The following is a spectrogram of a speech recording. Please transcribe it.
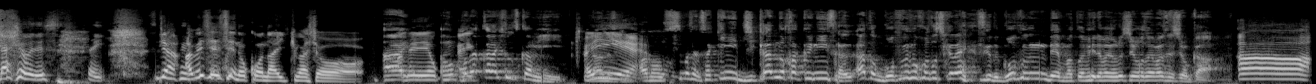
大丈夫です。はい。じゃあ、安倍先生のコーナー行きましょう。はい。安倍よあの、はい小宝一つかみはいあの、すみません。先に時間の確認ですかあと5分ほどしかないんですけど、5分でまとめればよろしいございますでしょうか？あ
